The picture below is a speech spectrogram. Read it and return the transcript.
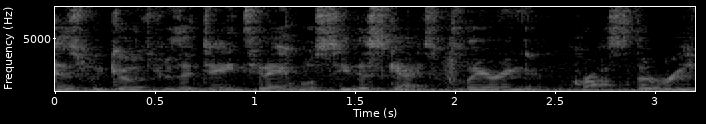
As we go through the day today, we'll see the skies clearing across the region.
